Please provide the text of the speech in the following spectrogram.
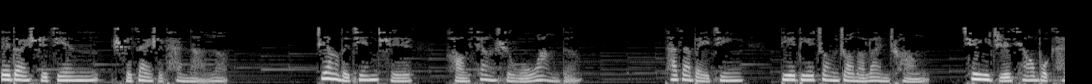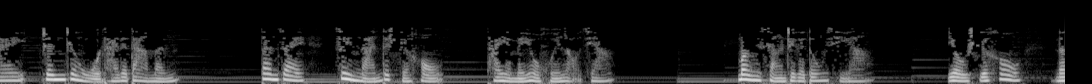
那段时间实在是太难了。这样的坚持好像是无望的。他在北京跌跌撞撞的乱闯，却一直敲不开真正舞台的大门。但在最难的时候，他也没有回老家。梦想这个东西呀，有时候。能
